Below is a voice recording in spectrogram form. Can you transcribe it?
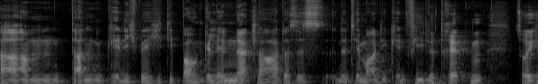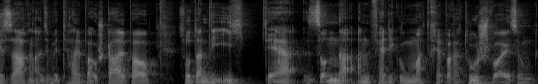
ähm, dann kenne ich welche, die bauen Geländer, klar, das ist eine Thematik, die kennen viele Treppen, solche Sachen, also Metallbau, Stahlbau. So dann wie ich, der Sonderanfertigung macht, Reparaturschweißung.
